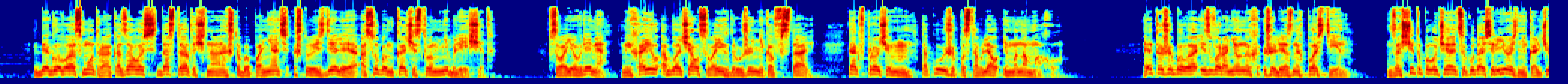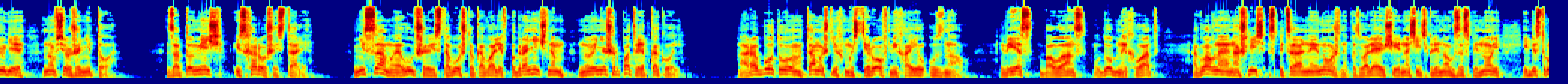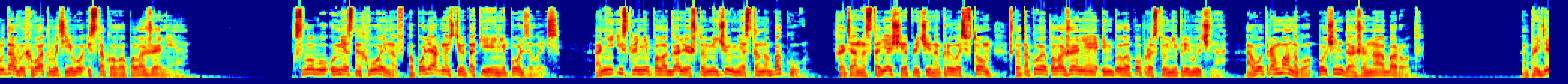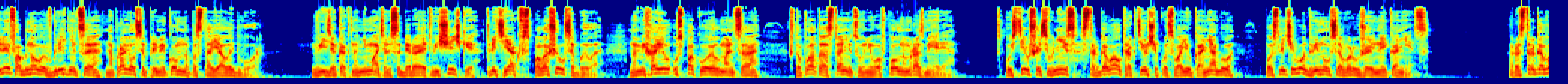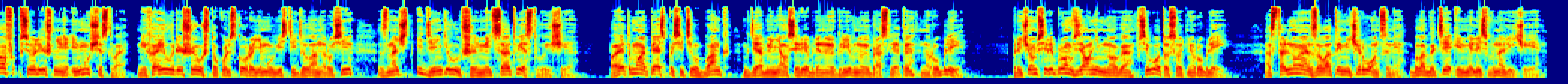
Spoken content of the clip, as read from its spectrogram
Беглого осмотра оказалось достаточно, чтобы понять, что изделие особым качеством не блещет. В свое время Михаил облачал своих дружинников в сталь, как, впрочем, такую же поставлял и Мономаху. Это же была из вороненных железных пластин – Защита получается куда серьезнее кольчуги, но все же не то. Зато меч из хорошей стали. Не самое лучшее из того, что ковали в пограничном, но и не ширпотреб какой. А работу тамошних мастеров Михаил узнал. Вес, баланс, удобный хват. А главное, нашлись специальные ножны, позволяющие носить клинок за спиной и без труда выхватывать его из такого положения. К слову, у местных воинов популярностью такие не пользовались. Они искренне полагали, что мечу место на боку, хотя настоящая причина крылась в том, что такое положение им было попросту непривычно, а вот Романову очень даже наоборот. Определив обновы в гриднице, направился прямиком на постоялый двор. Видя, как наниматель собирает вещички, Третьяк всполошился было, но Михаил успокоил мальца, что плата останется у него в полном размере – Спустившись вниз, сторговал трактирщику свою конягу, после чего двинулся в оружейный конец. Расторговав все лишнее имущество, Михаил решил, что коль скоро ему вести дела на Руси, значит и деньги лучше иметь соответствующие. Поэтому опять посетил банк, где обменял серебряную гривну и браслеты на рубли. Причем серебром взял немного, всего-то сотню рублей. Остальное – золотыми червонцами, благо те имелись в наличии.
